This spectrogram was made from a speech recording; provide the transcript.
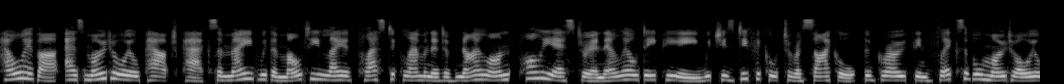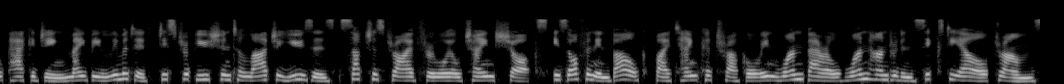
However, as motor oil pouch packs are made with a multi-layered plastic laminate of nylon, polyester and LLDPE which is difficult to recycle, the growth in flexible motor oil packaging may be limited. Distribution to larger users, such as drive-through oil change shops, is often in bulk, by tanker truck or in one-barrel 160L drums.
